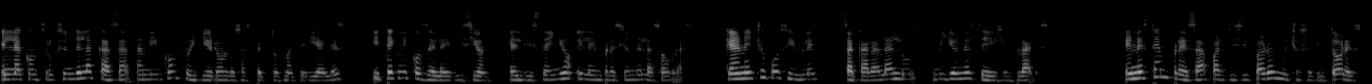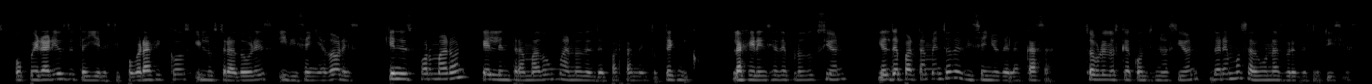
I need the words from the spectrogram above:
En la construcción de la casa también confluyeron los aspectos materiales y técnicos de la edición, el diseño y la impresión de las obras, que han hecho posible sacar a la luz millones de ejemplares. En esta empresa participaron muchos editores, operarios de talleres tipográficos, ilustradores y diseñadores, quienes formaron el entramado humano del departamento técnico, la gerencia de producción y el Departamento de Diseño de la Casa, sobre los que a continuación daremos algunas breves noticias.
